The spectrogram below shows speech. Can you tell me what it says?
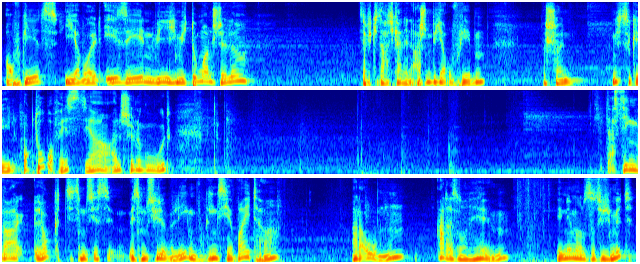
Auf geht's. Ihr wollt eh sehen, wie ich mich dumm anstelle. Jetzt habe ich gedacht, ich kann den Aschenbecher aufheben. Das scheint nicht zu gehen. Oktoberfest, ja, alles schön und gut. Das Ding war lockt. Jetzt muss ich, jetzt, jetzt muss ich wieder überlegen, wo ging es hier weiter? Ah, da oben. Ah, da ist noch ein Helm. Den nehmen wir uns natürlich mit.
